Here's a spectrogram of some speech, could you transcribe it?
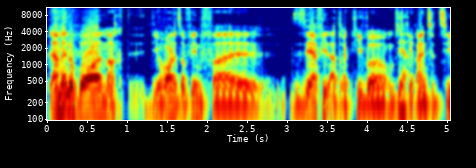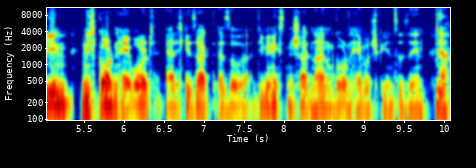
Lamello Ball macht die Hornets auf jeden Fall sehr viel attraktiver, um sich ja. die reinzuziehen. Nicht Gordon Hayward, ehrlich gesagt. Also die wenigsten schalten ein, um Gordon Hayward spielen zu sehen. Ja.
